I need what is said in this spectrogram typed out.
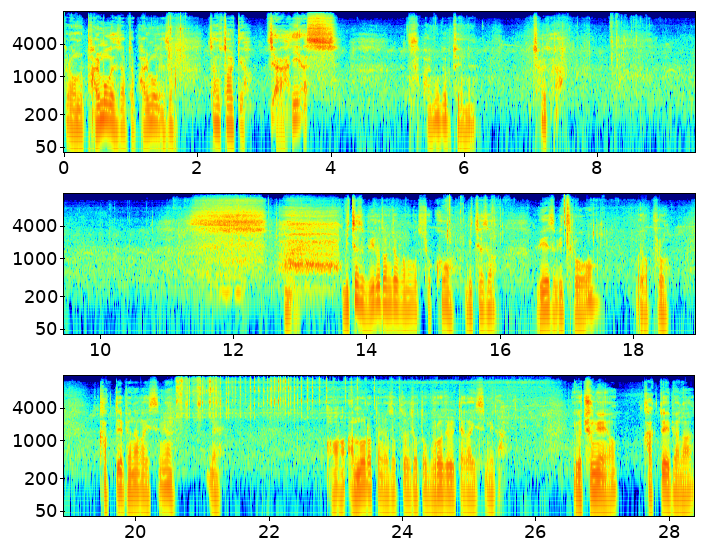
그럼 오늘 발목에서 잡자. 발목에서 더 할게요. 자 예스 다 발목에 붙어있네. 잘 가라. 하, 밑에서 위로 던져보는 것도 좋고 밑에서 위에서 밑으로 뭐 옆으로 각도의 변화가 있으면 네. 어, 안 물었던 녀석들도 또 물어줄 때가 있습니다. 이거 중요해요. 각도의 변화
